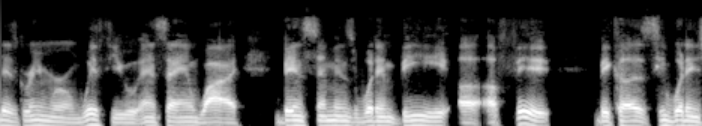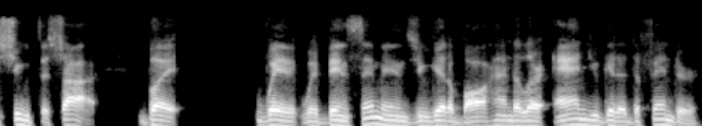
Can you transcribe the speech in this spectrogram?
this green room with you and saying why Ben Simmons wouldn't be a, a fit because he wouldn't shoot the shot. But with with Ben Simmons, you get a ball handler and you get a defender,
